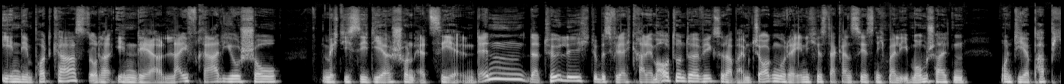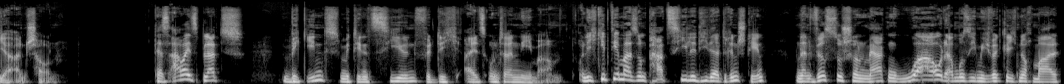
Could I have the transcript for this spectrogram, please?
in dem Podcast oder in der Live-Radio-Show möchte ich sie dir schon erzählen. Denn natürlich, du bist vielleicht gerade im Auto unterwegs oder beim Joggen oder ähnliches, da kannst du jetzt nicht mal eben umschalten und dir Papier anschauen. Das Arbeitsblatt beginnt mit den Zielen für dich als Unternehmer. Und ich gebe dir mal so ein paar Ziele, die da drin stehen. Und dann wirst du schon merken, wow, da muss ich mich wirklich nochmal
